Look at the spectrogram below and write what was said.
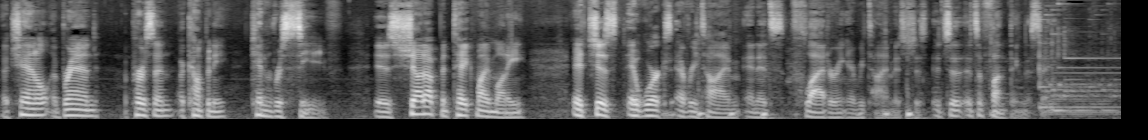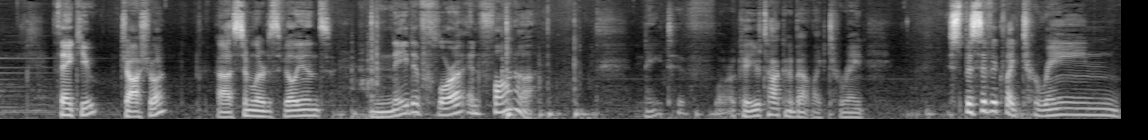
a channel, a brand, a person, a company can receive. Is shut up and take my money. It just it works every time and it's flattering every time. It's just it's a it's a fun thing to say. Thank you joshua. Uh, similar to civilians native flora and fauna. Native flora. Okay you're talking about like terrain. Specific like terrain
